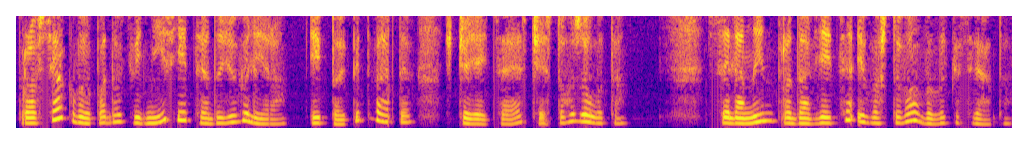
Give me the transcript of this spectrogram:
Про всяк випадок відніс яйце до ювеліра, і той підтвердив, що яйце з чистого золота. Селянин продав яйце і влаштував велике свято.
